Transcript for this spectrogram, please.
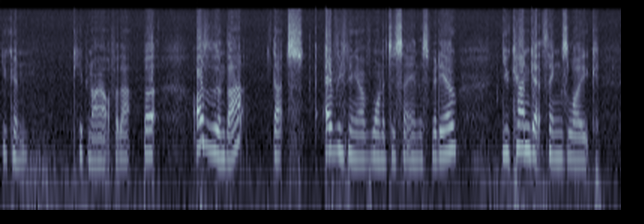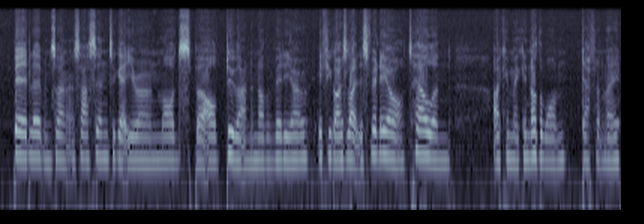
you can keep an eye out for that. But other than that that's everything I've wanted to say in this video you can get things like Beardlib and Silent Assassin to get your own mods, but I'll do that in another video. If you guys like this video, I'll tell and I can make another one, definitely.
